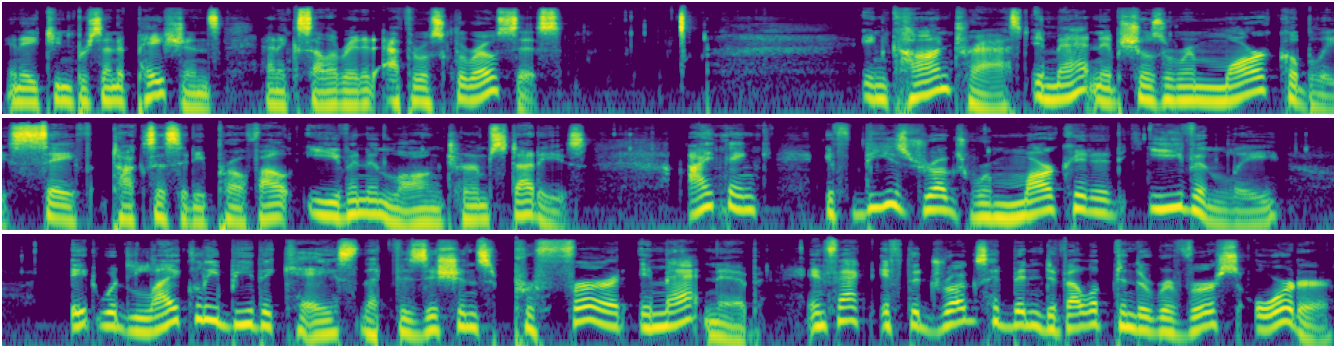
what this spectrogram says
in 18% of patients and accelerated atherosclerosis. In contrast, imatinib shows a remarkably safe toxicity profile even in long term studies. I think if these drugs were marketed evenly, it would likely be the case that physicians preferred imatinib. In fact, if the drugs had been developed in the reverse order,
